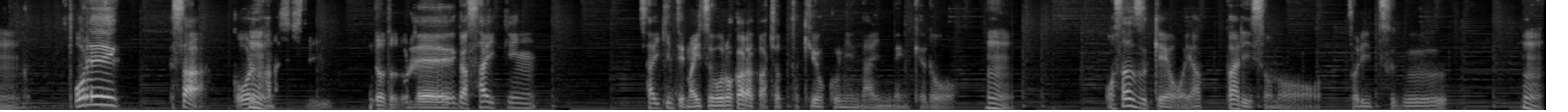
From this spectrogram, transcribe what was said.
うん、俺さ、俺の話していい、どうぞどうぞ。俺が最近、最近ってまあいつ頃からかちょっと記憶にないんねんけど、うん、お授けをやっぱりその取り継ぐ、うん、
